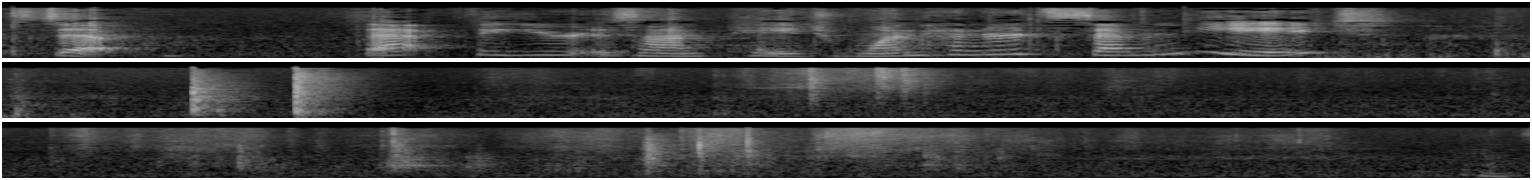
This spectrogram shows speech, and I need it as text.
So, that figure is on page 178. And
